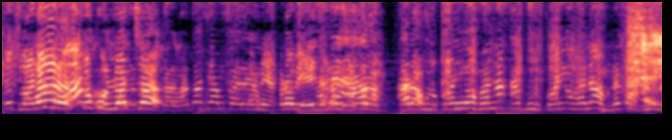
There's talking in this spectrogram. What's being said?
તો જો ને રસ્તો ખુલ્લો જ છે અને એકડો બે જણા એકડો હારો. આમ જો હતી.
